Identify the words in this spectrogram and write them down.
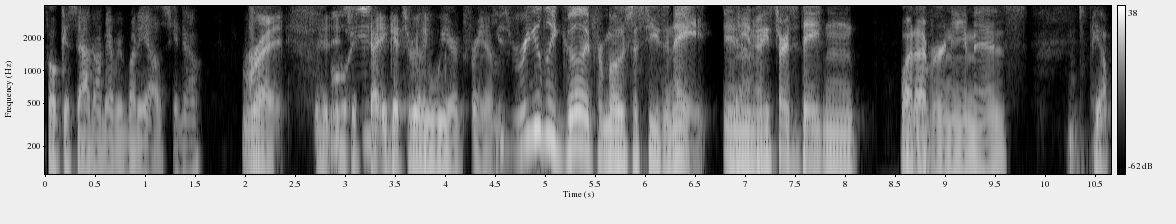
focus out on everybody else. You know, Right. it, Well, it just and- it gets really weird for him. He's really good for most of season eight, and Yeah. you know he starts dating whatever her name is. Yep.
